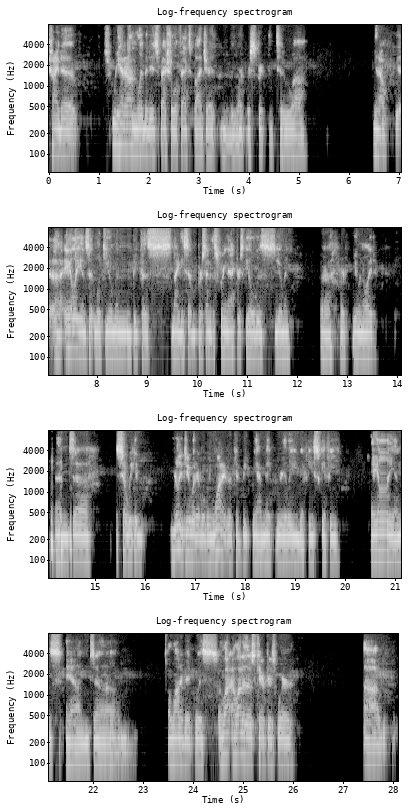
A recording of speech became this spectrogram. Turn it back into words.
kind of we had an unlimited special effects budget, and we weren't restricted to. Uh, you know, uh, aliens that look human because 97% of the Screen Actors Guild is human uh, or humanoid. and uh, so we could really do whatever we wanted. We could be, yeah, make really nifty, skiffy aliens, and um, a lot of it was a lot. A lot of those characters were. Um,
